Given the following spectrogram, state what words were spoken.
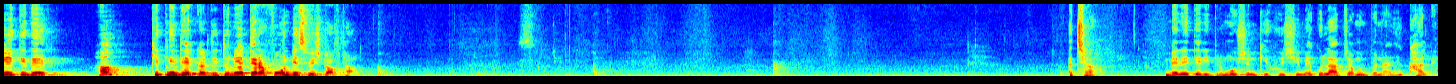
गया इतनी देर? हाँ? कितनी देर कर दी तूने? और तेरा फ़ोन भी स्विच ऑफ़ था। अच्छा मैंने तेरी प्रमोशन की खुशी में गुलाब जामुन बनाया, खा ले।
